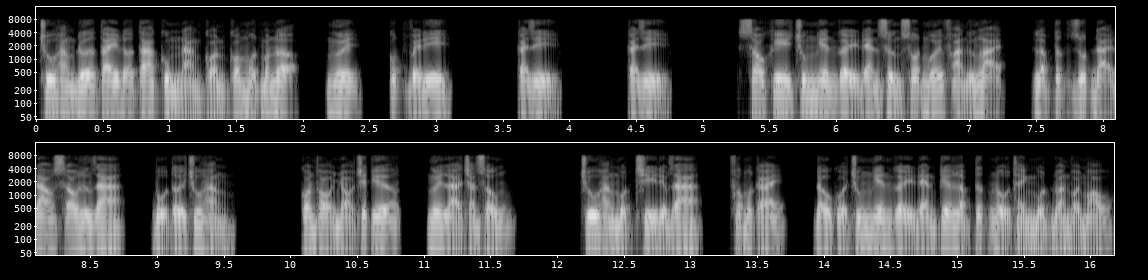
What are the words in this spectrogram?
chu hằng đưa tay đỡ ta cùng nàng còn có một món nợ, ngươi, cút về đi. Cái gì? Cái gì? Sau khi trung niên gầy đen sừng sốt mới phản ứng lại, lập tức rút đại đao sau lưng ra, bổ tới chu hằng. Con thỏ nhỏ chết kia, ngươi là chăn sống. Chu hằng một chỉ điểm ra phất một cái, đầu của trung niên gầy đen kia lập tức nổ thành một đoàn vòi máu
